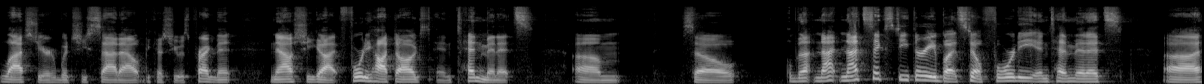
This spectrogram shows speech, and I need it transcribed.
last year, which she sat out because she was pregnant, now she got 40 hot dogs in 10 minutes. Um, so not, not not 63, but still 40 in 10 minutes. Uh,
